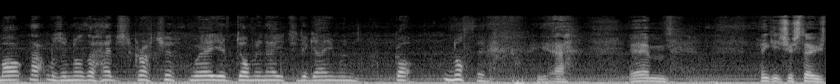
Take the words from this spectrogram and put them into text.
Marc, that was another head scratcher where you've dominated a game and got nothing. Yeah. Um, I think it's just those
